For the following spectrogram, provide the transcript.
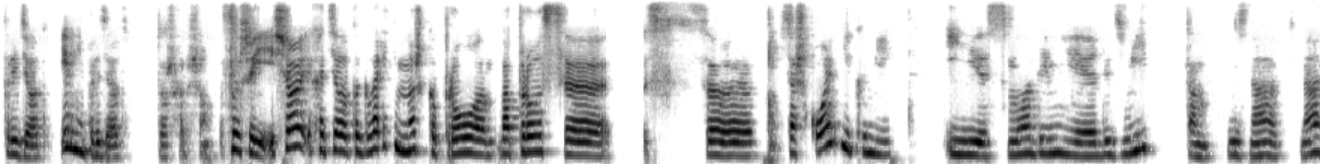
придет или не придет, тоже хорошо. Слушай, еще хотела поговорить немножко про вопрос с, со школьниками и с молодыми людьми, там, не знаю, 15-16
